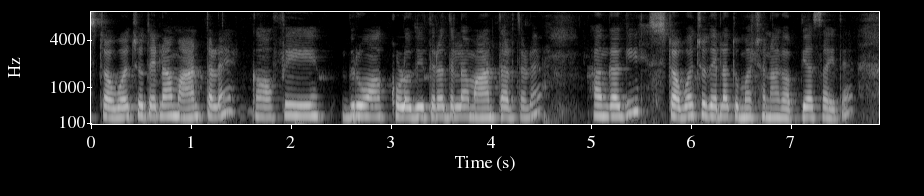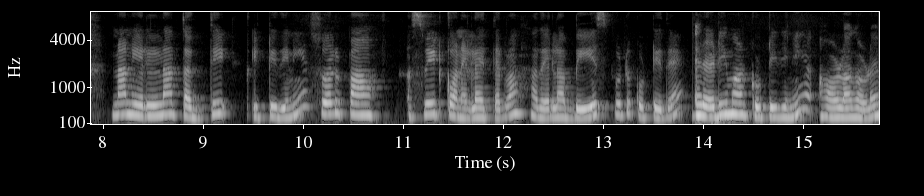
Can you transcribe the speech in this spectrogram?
ಸ್ಟವ್ ಹಚ್ಚೋದೆಲ್ಲ ಮಾಡ್ತಾಳೆ. ಕಾಫಿ ಬ್ರೂ ಹಾಕ್ಕೊಳ್ಳೋದು ಈ ಥರದ್ದೆಲ್ಲ ಮಾಡ್ತಾ ಇರ್ತಾಳೆ. ಹಾಗಾಗಿ ಸ್ಟವ್ ಹಚ್ಚೋದೆಲ್ಲ ತುಂಬ ಚೆನ್ನಾಗಿ ಅಭ್ಯಾಸ ಇದೆ. ನಾನು ಎಲ್ಲ ತೆಗ್ದು ಇಟ್ಟಿದ್ದೀನಿ. ಸ್ವಲ್ಪ ಸ್ವೀಟ್ ಕಾರ್ನ್ ಎಲ್ಲ ಇತ್ತಲ್ವ, ಅದೆಲ್ಲ ಬೇಯಿಸ್ಬಿಟ್ಟು ಕೊಟ್ಟಿದ್ದೆ. ರೆಡಿ ಮಾಡಿ ಕೊಟ್ಟಿದ್ದೀನಿ ಅವಳಾಗ ಅವಳೇ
